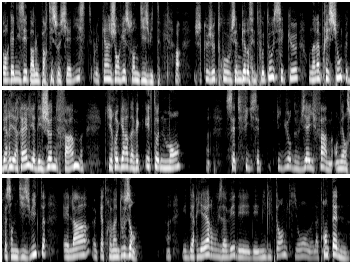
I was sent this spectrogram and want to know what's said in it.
organisée par le Parti socialiste le 15 janvier 78. Alors, ce que je trouve, j'aime bien dans cette photo, c'est que on a l'impression que derrière elle, il y a des jeunes femmes qui regardent avec étonnement cette, fille, cette figure de vieille femme. On est en 78, elle a 92 euh, ans. Hein. Et derrière, vous avez des, militantes qui ont euh, la trentaine.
